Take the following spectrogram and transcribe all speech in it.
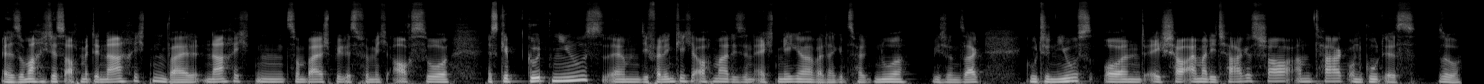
Äh, so mache ich das auch mit den Nachrichten, weil Nachrichten zum Beispiel ist für mich auch so, es gibt Good News, ähm, die verlinke ich auch mal, die sind echt mega, weil da gibt es halt nur, wie schon sagt, gute News und ich schaue einmal die Tagesschau am Tag und gut ist. So.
